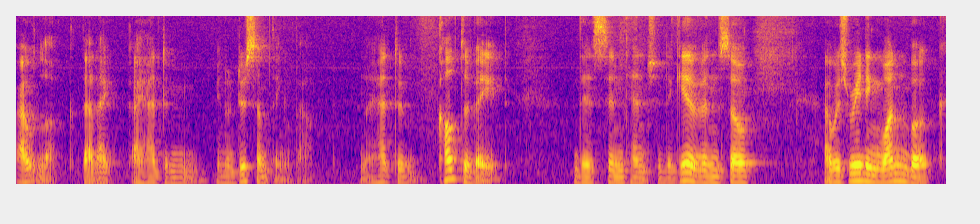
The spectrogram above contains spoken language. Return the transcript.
outlook that I, I had to you know do something about. And I had to cultivate this intention to give. And so I was reading one book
